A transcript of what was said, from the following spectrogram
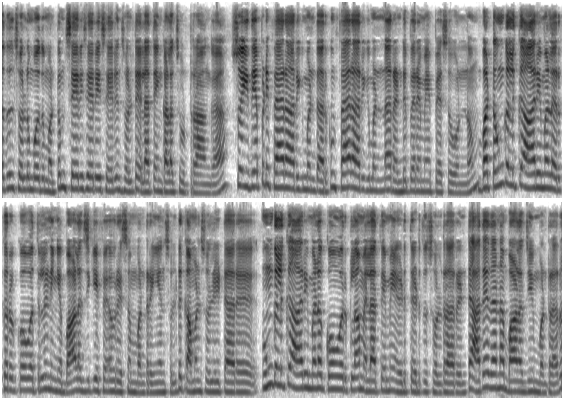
பதில் சொல்லும்போது மட்டும் சரி சரி சரின்னு சொல்லிட்டு எல்லாத்தையும் களைச்சு விட்டுறாங்க. ஸோ இது எப்படி ஃபேர் ஆர்குமெண்டா இருக்கும்? ஃபேர் ஆர்குமெண்ட்னா ரெண்டு பேருமே பேச ஒண்ணும் பட் உங்களுக்கு ஆரி மேல இருக்கிற கோவத்துல நீங்க பாலாஜிக்கு ஃபேவரிசம் பண்றீங்கன்னு சொல்லிட்டு கமல் சொல்லிட்டாரு. உங்களுக்கு ஆரி மேல கோவம் இருக்கலாம் எல்லாத்தையுமே எடுத்து எடுத்து சொல்றாருன்ட்டு அதே தானே பாலாஜியும் பண்றாரு.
